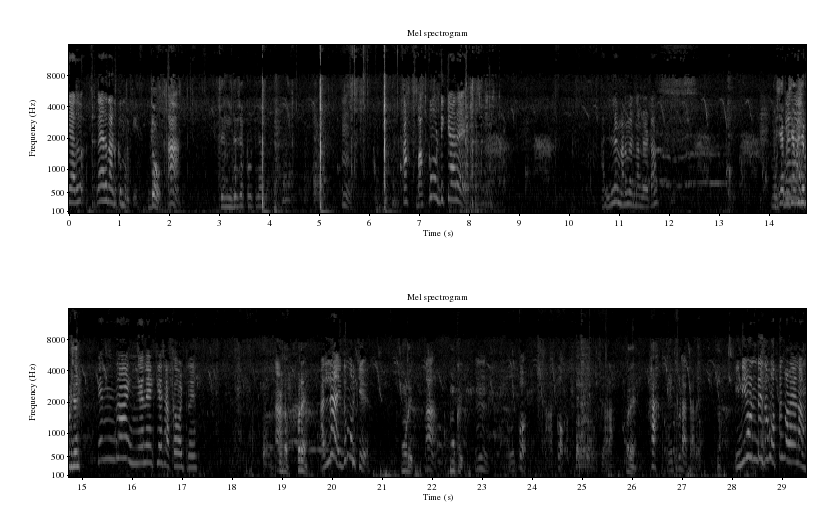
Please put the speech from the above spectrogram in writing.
ഇനി അത് നേരെ നടുക്ക് മുറിക്ക്. ഇതോ? ആ. എന്ത് എന്തൊരു ചക്ക വെട്ടില്ല ആ ബക്ക് മുട്ടിക്കാതെ. നല്ല മണം വരുന്നുണ്ട് കേട്ടോ. എന്താ ഇങ്ങനെയൊക്കെയാ ചക്ക വെട്ടിന് അല്ല ഇത് മുറിക്ക്. മൂട്. മൂക്ക്. ചാക്കോ? ഇനിയുണ്ട് ഇത് മൊത്തം കളയണം.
